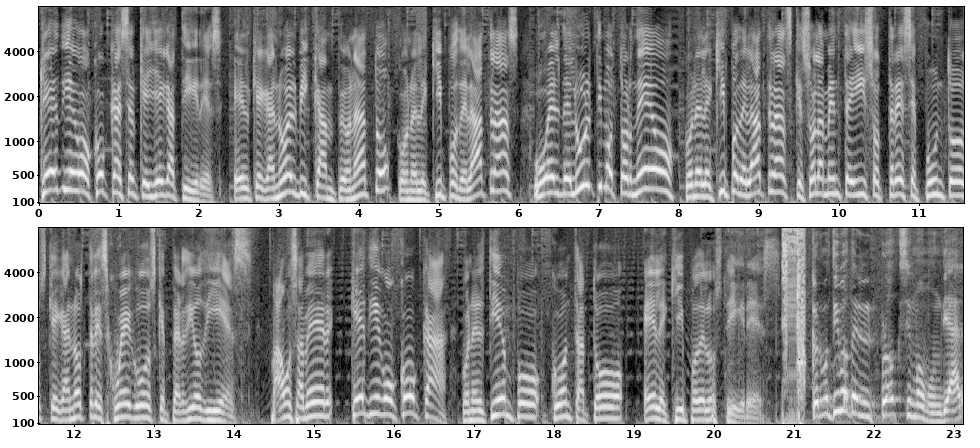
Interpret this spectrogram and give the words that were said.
¿Qué Diego Coca es el que llega a Tigres? ¿El que ganó el bicampeonato con el equipo del Atlas? ¿O el del último torneo con el equipo del Atlas que solamente hizo 13 puntos, que ganó 3 juegos, que perdió 10? Vamos a ver qué Diego Coca con el tiempo contrató el equipo de los Tigres. Con motivo del próximo Mundial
